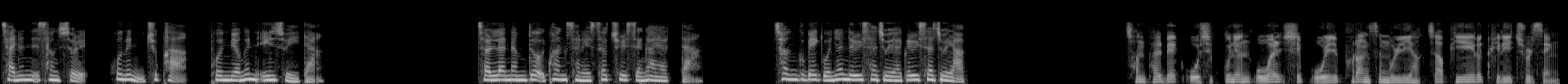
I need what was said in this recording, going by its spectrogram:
자는 성술, 호는 주파, 본명은 인수이다. 전라남도 광산에서 출생하였다. 1905년 의사조약 의사조약 1859년 5월 15일 프랑스 물리학자 피에르 퀴리 출생.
